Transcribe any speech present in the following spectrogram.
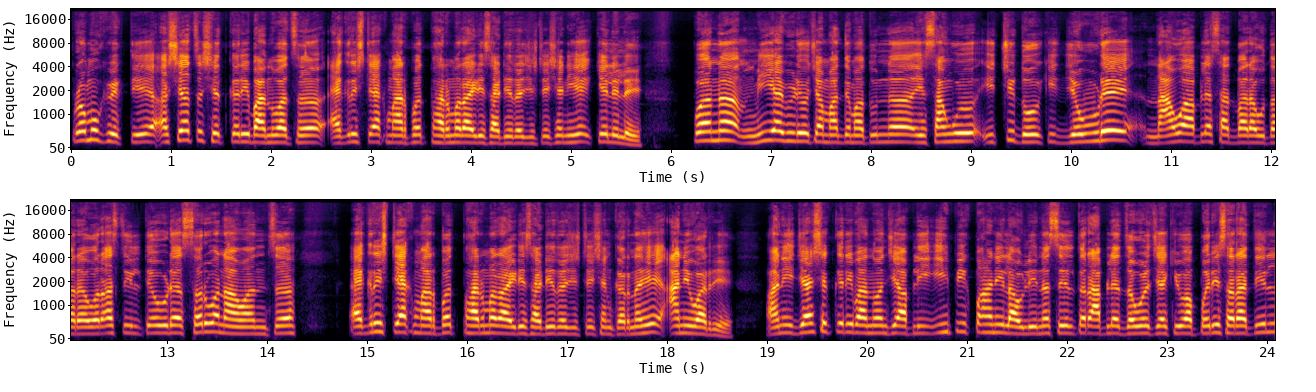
प्रमुख व्यक्ती आहे अशाच शेतकरी बांधवाचं ॲग्रिस्टॅक मार्फत फार्मर आय डीसाठी रजिस्ट्रेशन हे केलेलं आहे. पण मी या व्हिडिओच्या माध्यमातून हे सांगू इच्छितो की जेवढे नावं आपल्या सातबारा उतारावर असतील तेवढ्या सर्व नावांचं ॲग्रीस्टॅकमार्फत फार्मर आय डीसाठी रजिस्ट्रेशन करणं हे अनिवार्य आहे. आणि ज्या शेतकरी बांधवांची आपली ई पीक पाहणी लावली नसेल तर आपल्या जवळच्या किंवा परिसरातील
